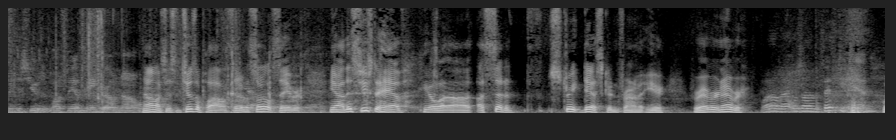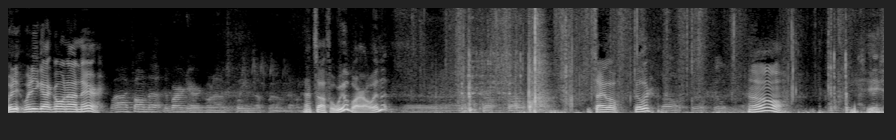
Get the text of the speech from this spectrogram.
We just use it mostly on bean ground now. no, it's just a chisel plow instead of a soil saver. Yeah, this used to have you know uh, a set of straight disc in front of it here forever and ever. Well, that was on the 5010. What do, what do you got going on there? Well, I found that in the barnyard when I was cleaning up around down That's off a wheelbarrow, isn't it? there. Across the silo. The silo filler. Silo filler, yeah. Oh, Jeez.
